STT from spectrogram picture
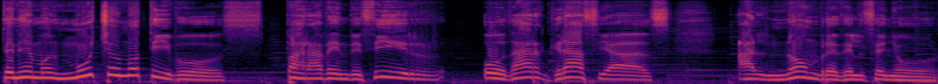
tenemos muchos motivos para bendecir o dar gracias al nombre del Señor.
